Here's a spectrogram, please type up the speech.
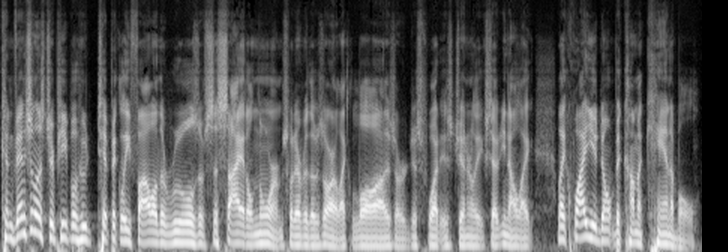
Conventionalists are people who typically follow the rules of societal norms, whatever those are, like laws or just what is generally accepted. You know, like like why you don't become a cannibal.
